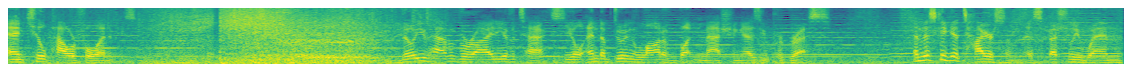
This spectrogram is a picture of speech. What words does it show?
and kill powerful enemies. Though you have a variety of attacks, you'll end up doing a lot of button mashing as you progress. And this can get tiresome, especially when,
